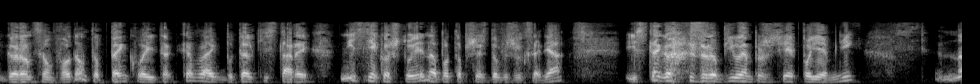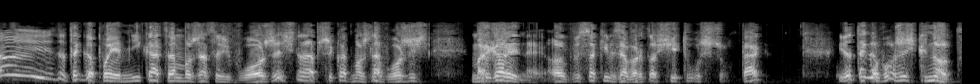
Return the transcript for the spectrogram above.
gorącą wodą, to pękło i tak kawałek butelki starej nic nie kosztuje, no bo to przecież do wyrzucenia. I z tego zrobiłem, proszę Cię, pojemnik no i do tego pojemnika tam można coś włożyć, no na przykład można włożyć margarynę o wysokim zawartości tłuszczu, tak? I do tego włożyć knot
